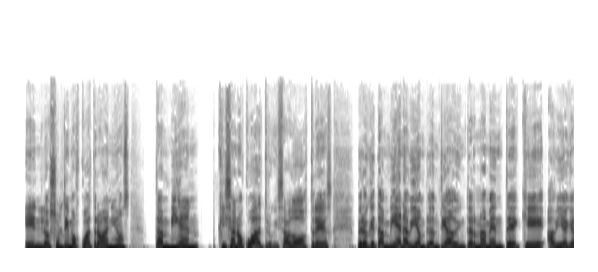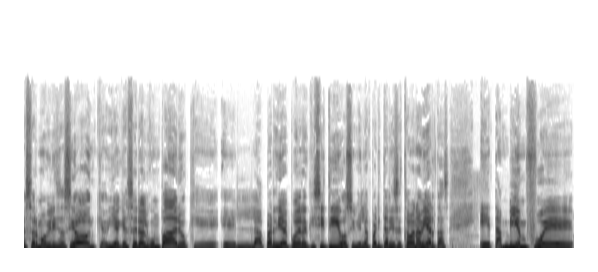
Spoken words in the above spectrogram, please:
en los últimos cuatro años también quizá no cuatro, quizá dos, tres, pero que también habían planteado internamente que había que hacer movilización, que había que hacer algún paro, que eh, la pérdida de poder adquisitivo, si bien las paritarias estaban abiertas, eh, también fue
